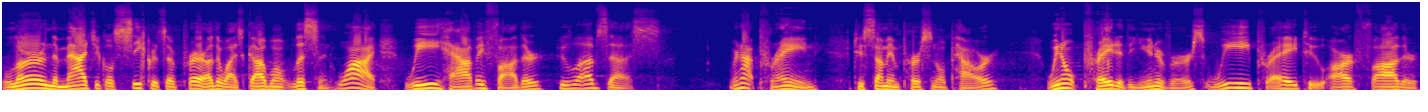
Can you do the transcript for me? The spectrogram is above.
learn the magical secrets of prayer, otherwise, God won't listen. Why? We have a Father who loves us. We're not praying to some impersonal power. We don't pray to the universe. We pray to our Father,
